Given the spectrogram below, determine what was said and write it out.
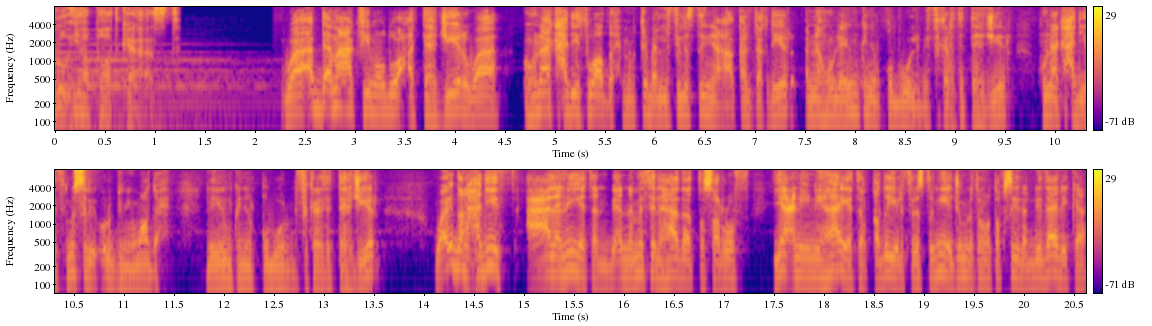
رؤيا بودكاست. وأبدأ معك في موضوع التهجير وهناك حديث واضح من قبل الفلسطينيين على أقل تقدير أنه لا يمكن القبول بفكرة التهجير. هناك حديث مصري أردني واضح لا يمكن القبول بفكرة التهجير. وأيضا حديث علنية بأن مثل هذا التصرف يعني نهاية القضية الفلسطينية جملة وتفصيلا. لذلك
